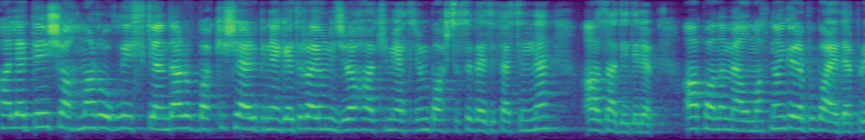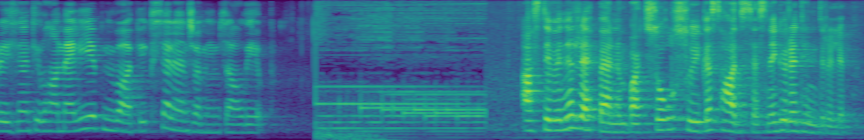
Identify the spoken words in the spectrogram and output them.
Xaləddin Şahmaroğlu İskəndərov Bakı şəhər Binəqədi rayon icra hakimiyyətinin başçısı vəzifəsindən azad edilib. APA-nın məlumatına görə bu barədə prezident İlham Əliyev müvafiq sərəncam imzalayıb. ASTV-nin rəhbərinin bacısı oğlu sui-qəsd hadisəsinə görə dindirilib.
